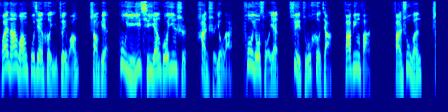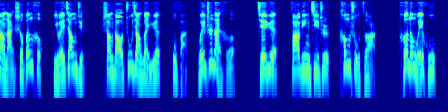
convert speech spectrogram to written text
淮南王不见贺以罪亡，上辩，故以疑其言国因事。汉使又来，颇有所厌，遂卒贺家，发兵反。反书文，上乃射奔贺。”以为将军，上召诸将问曰：“不反，为之奈何？”皆曰：“发兵击之，坑数子耳，何能为乎？”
